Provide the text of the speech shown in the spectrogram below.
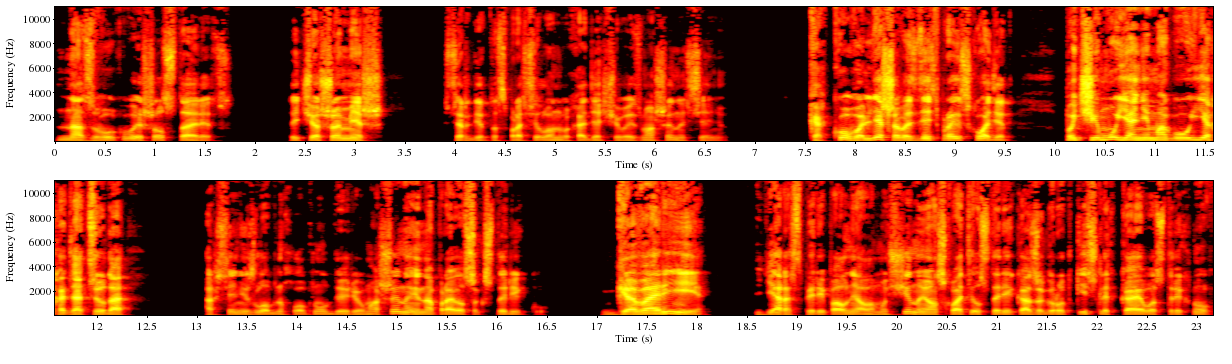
На звук вышел старец. — Ты чё шумишь? — сердито спросил он выходящего из машины Сеню. — Какого лешего здесь происходит? Почему я не могу уехать отсюда? Арсений злобно хлопнул дверью машины и направился к старику. — Говори! Ярость переполняла мужчину, и он схватил старика за грудки, слегка его стряхнув.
